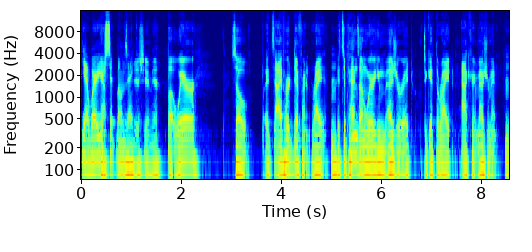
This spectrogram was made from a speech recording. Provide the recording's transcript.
Yeah, where your Yeah. sit bones anchor. Issue, yeah. but where so it's I've heard different, right? Hmm. It depends on where you measure it to get the right accurate measurement. Hmm.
